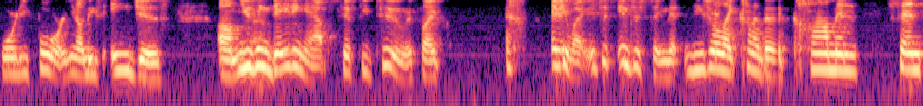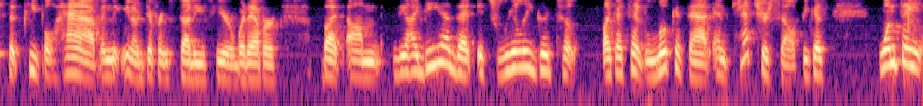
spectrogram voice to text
44. You know, these ages. Um, using dating apps, 52. It's like, anyway, it's just interesting that these are like kind of the common sense that people have, and you know, different studies here, whatever. But um, the idea that it's really good to, like I said, look at that and catch yourself because one thing,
